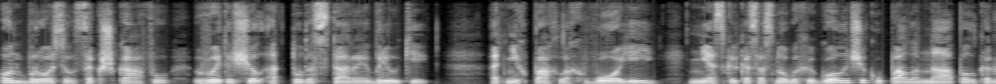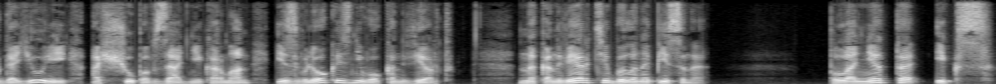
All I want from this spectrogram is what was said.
Он бросился к шкафу, вытащил оттуда старые брюки. От них пахло хвоей, несколько сосновых иголочек упало на пол, когда Юрий, ощупав задний карман, извлек из него конверт. На конверте было написано «Планета X.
